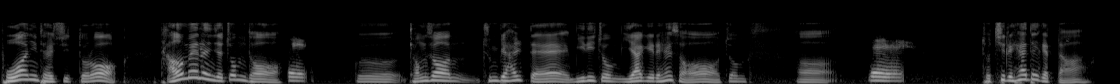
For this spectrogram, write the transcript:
보완이 될 수 있도록 다음에는 이제 좀더 네. 그 경선 준비할 때 미리 좀 이야기를 해서 좀 어, 네. 조치를 해야 되겠다.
